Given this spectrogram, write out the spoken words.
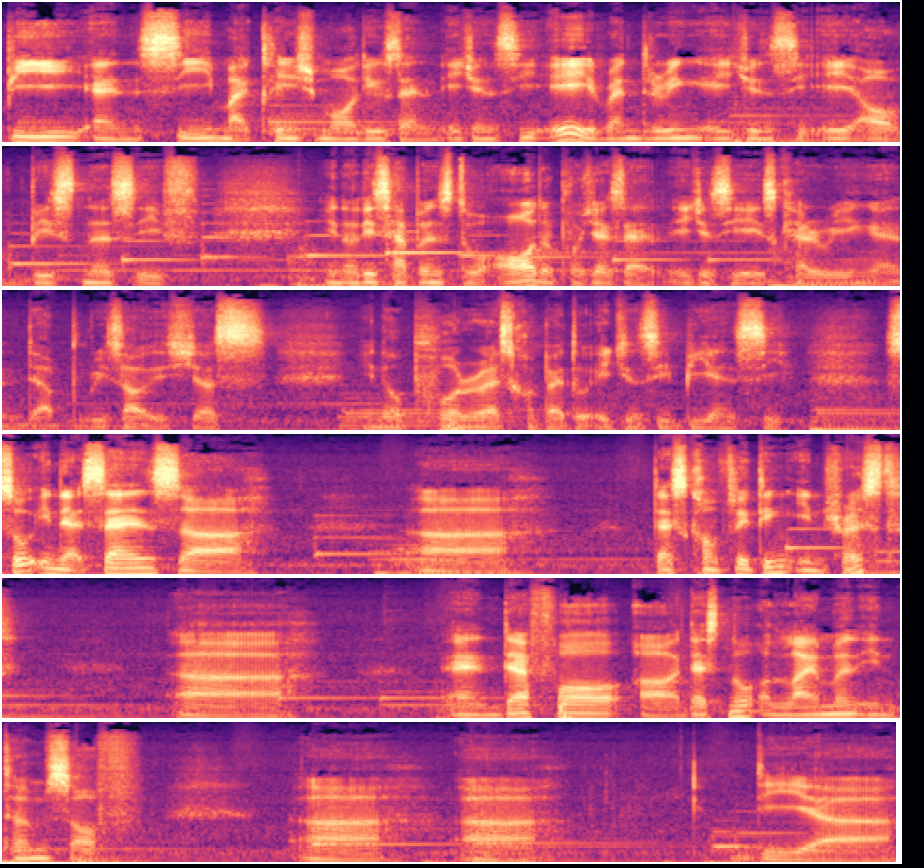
B and C might clinch deals than agency A, rendering agency A out of business if you know this happens to all the projects that agency A is carrying and the result is just you know poorer as compared to agency B and C. So in that sense, uh, uh, there's conflicting interest. Uh, and therefore, uh, there's no alignment in terms of uh, uh, the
